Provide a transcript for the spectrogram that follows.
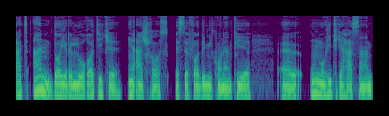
قطعا دایر لغاتی که این اشخاص استفاده می‌کنن توی اون محیطی که هستن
